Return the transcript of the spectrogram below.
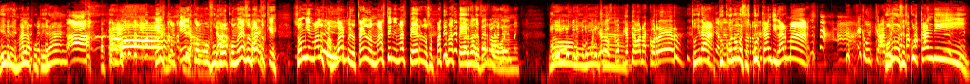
Eres re mala para operar. Ah. Eres como, eres como, fútbol- como de esos vatos que son bien malos para jugar, pero traen los más tenis más perros, los zapatos más perros de fútbol. No, me Ya los ya te van a correr. Tú mira, tú me con unos. Skull Candy la armas. Con unos Skull Candy.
